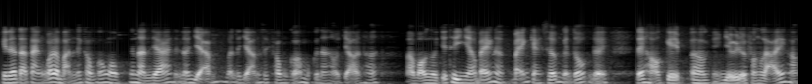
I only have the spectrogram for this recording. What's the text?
khi nó đã tăng quá là mạnh nó không có một cái nền giá thì nó giảm và nó giảm sẽ không có một cái nền hỗ trợ hết. Và mọi người chỉ thi nhau bán thôi bán càng sớm càng tốt để để họ kịp uh, giữ được phần lãi hoặc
